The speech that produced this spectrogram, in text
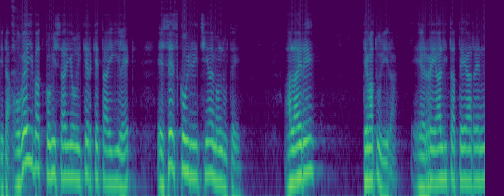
Eta hogei bat komisario ikerketa egilek ezezko iritzia eman dute. Hala ere, tematu dira, errealitatearen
